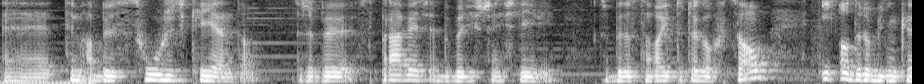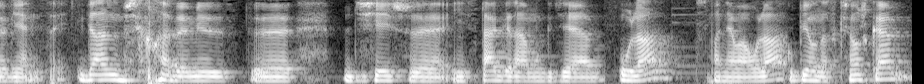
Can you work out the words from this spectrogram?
e, tym, aby służyć klientom, żeby sprawiać, aby byli szczęśliwi, żeby dostawali to, czego chcą i odrobinkę więcej. Idealnym przykładem jest y, dzisiejszy Instagram, gdzie Ula, wspaniała Ula, kupiła u nas książkę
